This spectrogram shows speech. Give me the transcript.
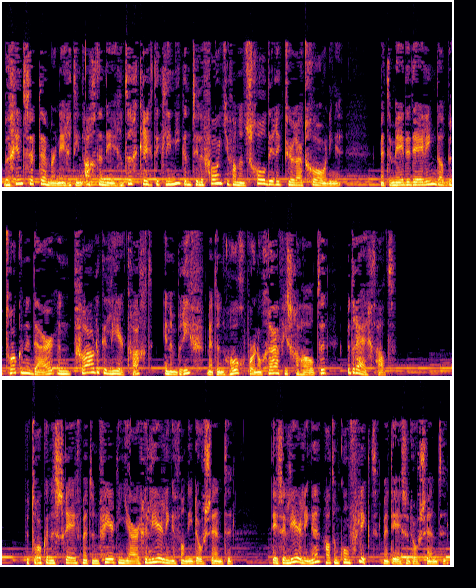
Begin september 1998 kreeg de kliniek een telefoontje van een schooldirecteur uit Groningen. Met de mededeling dat betrokkenen daar een vrouwelijke leerkracht in een brief met een hoog pornografisch gehalte bedreigd had. Betrokkenen schreef met een 14-jarige leerlingen van die docenten. Deze leerlingen had een conflict met deze docenten.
